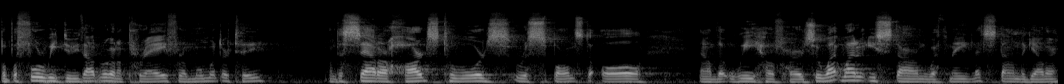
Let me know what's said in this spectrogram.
But before we do that, we're going to pray for a moment or two and to set our hearts towards response to all um, that we have heard. So, why, why don't you stand with me? Let's stand together.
